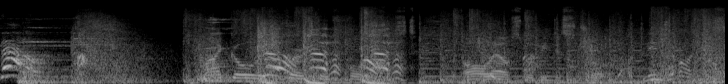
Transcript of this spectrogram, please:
Battle! My goal is first and foremost. All else will be destroyed. Ninja artist.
